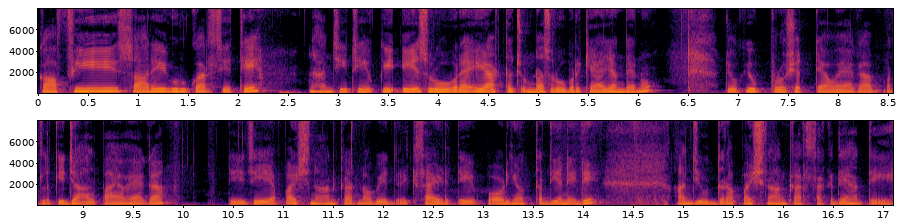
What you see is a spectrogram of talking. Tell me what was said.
ਕਾਫੀ ਸਾਰੇ ਗੁਰੂ ਘਰ ਸੀ ਇੱਥੇ। ਹਾਂਜੀ, ਤੇ ਕਿ ਇਹ ਸਰੋਵਰ ਹੈ, ਇਹ ਅੱਠ ਚੁੰਡਾ ਸਰੋਵਰ ਕਿਹਾ ਜਾਂਦਾ ਇਹਨੂੰ, ਜੋ ਕਿ ਉੱਪਰੋਂ ਛੱਤਿਆ ਹੋਇਆ ਹੈਗਾ ਮਤਲਬ ਕਿ ਜਾਲ ਪਾਇਆ ਹੋਇਆ ਹੈਗਾ ਤੇ ਜੇ ਆਪਾਂ ਇਸ਼ਨਾਨ ਕਰਨਾ ਹੋਵੇ ਇਧਰ ਇੱਕ ਸਾਈਡ ਤੇ ਪੌੜੀਆਂ ਉਤਰਦੀਆਂ ਨੇ ਇਹਦੇ, ਹਾਂਜੀ ਉਧਰ ਆਪਾਂ ਇਸ਼ਨਾਨ ਕਰ ਸਕਦੇ ਹਾਂ ਤੇ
